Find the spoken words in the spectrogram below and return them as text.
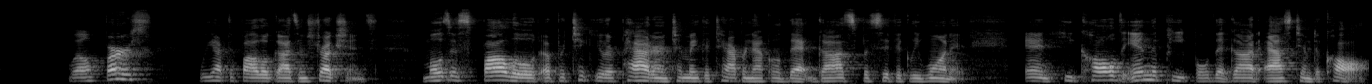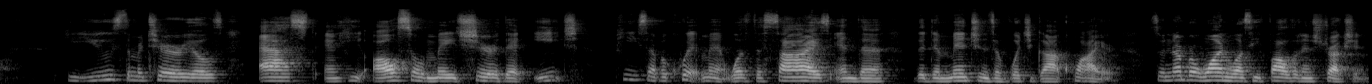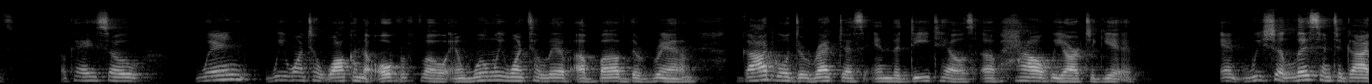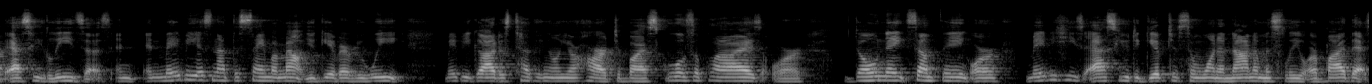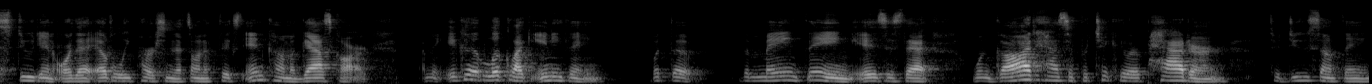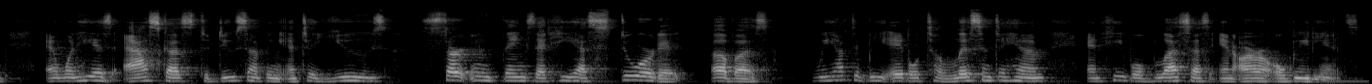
Well, first, we have to follow God's instructions. Moses followed a particular pattern to make the tabernacle that God specifically wanted. And he called in the people that God asked him to call. He used the materials asked, and he also made sure that each piece of equipment was the size and the, the dimensions of which God required. So, number one was he followed instructions. Okay, so when we want to walk in the overflow and when we want to live above the rim, God will direct us in the details of how we are to give. And we should listen to God as He leads us. And, and maybe it's not the same amount you give every week. Maybe God is tugging on your heart to buy school supplies or donate something, or maybe He's asked you to give to someone anonymously or buy that student or that elderly person that's on a fixed income a gas card. I mean, it could look like anything, but the the main thing is is that when God has a particular pattern to do something, and when He has asked us to do something and to use certain things that He has stewarded of us, we have to be able to listen to Him and He will bless us in our obedience.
